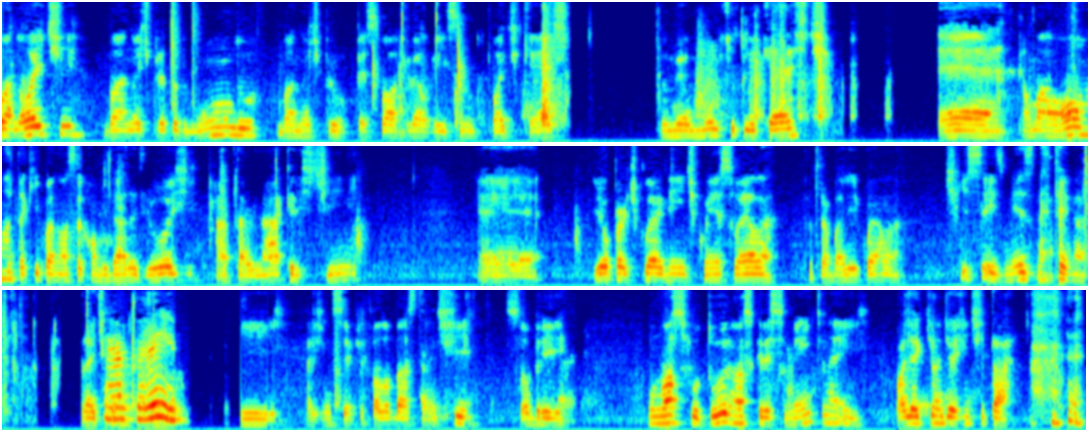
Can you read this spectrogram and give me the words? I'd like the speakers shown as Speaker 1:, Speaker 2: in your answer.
Speaker 1: boa noite. Boa noite para todo mundo. Boa noite para o pessoal que vai ouvir isso no podcast do meu Multiplicast. É, é uma honra estar aqui com a nossa convidada de hoje, a Tainá Cristine. É, eu, particularmente, conheço ela, eu trabalhei com ela acho que seis meses, né, Tainá?
Speaker 2: Praticamente. É, por aí.
Speaker 1: E a gente sempre falou bastante sobre o nosso futuro, nosso crescimento, né? E olha aqui onde a gente está.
